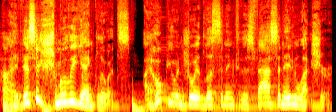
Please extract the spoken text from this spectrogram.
Hi, this is Shmuly Yanklowitz. I hope you enjoyed listening to this fascinating lecture.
